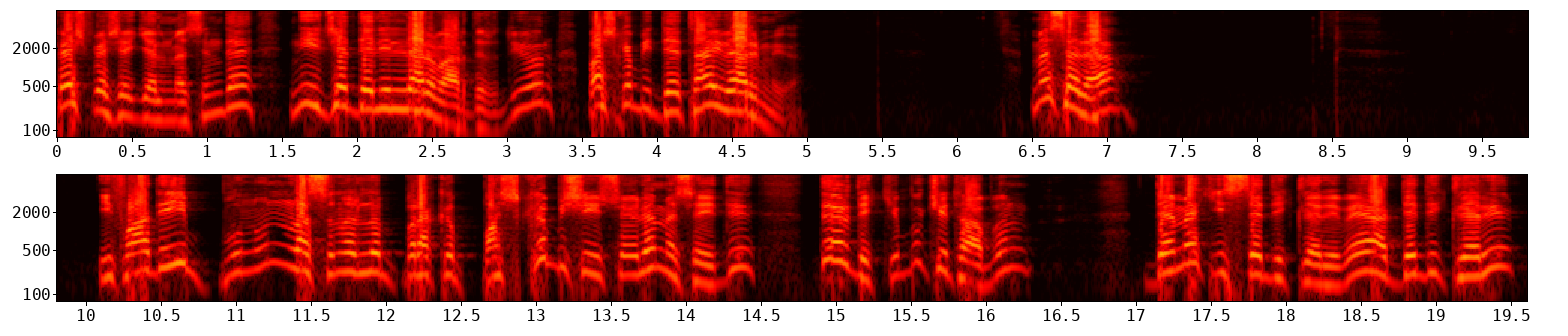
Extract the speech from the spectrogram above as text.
peş peşe gelmesinde nice deliller vardır diyor. Başka bir detay vermiyor. Mesela ifadeyi bununla sınırlı bırakıp başka bir şey söylemeseydi derdik ki bu kitabın demek istedikleri veya dedikleri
